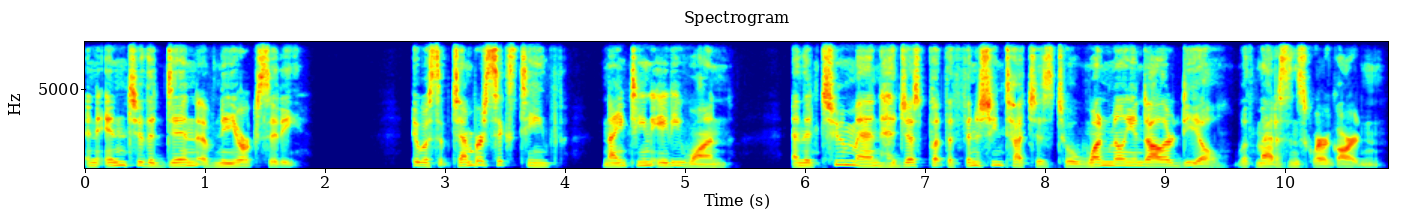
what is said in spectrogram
and into the din of New York City. It was September 16th, 1981, and the two men had just put the finishing touches to a $1 million deal with Madison Square Garden.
